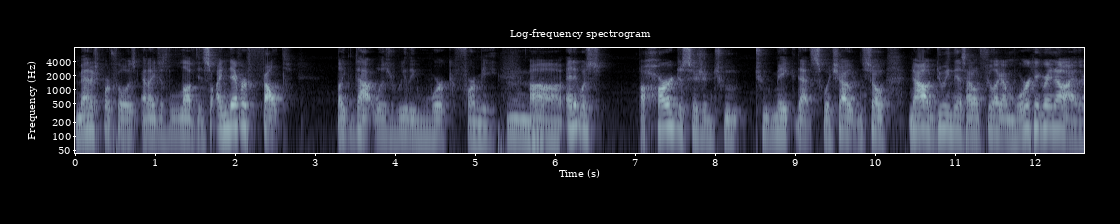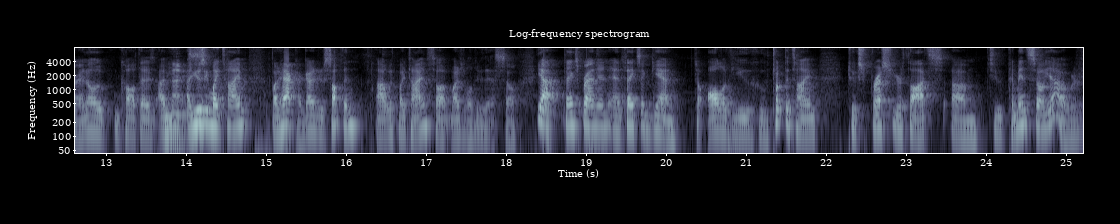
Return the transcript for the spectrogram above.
managed portfolios, and I just loved it. So I never felt like that was really work for me. Uh, and it was a hard decision to to make that switch out. And so now doing this, I don't feel like I'm working right now either. I know you can call it that. I'm, Nice. I'm using my time, but heck, I got to do something uh, with my time, so I might as well do this. So yeah, thanks, Brandon, and thanks again to all of you who took the time to express your thoughts um, to come in. So yeah, we're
